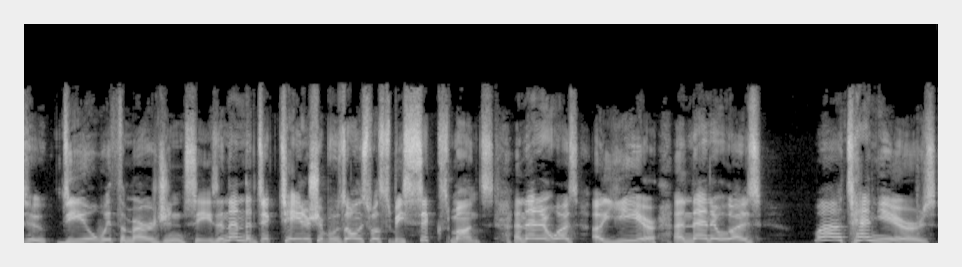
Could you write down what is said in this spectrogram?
to deal with emergencies. And then the dictatorship was only supposed to be six months. And then it was a year. And then it was, well, 10 years.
